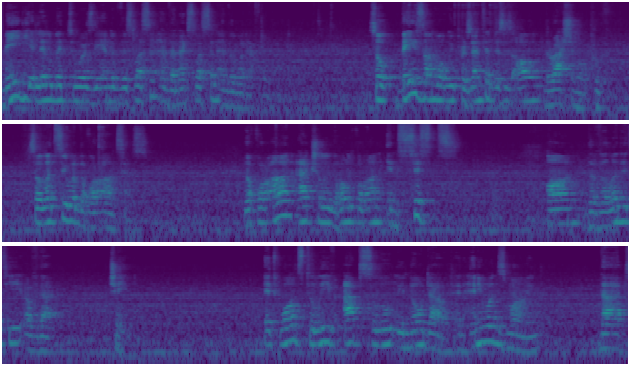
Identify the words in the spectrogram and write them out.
maybe a little bit towards the end of this lesson and the next lesson and the one after that. So, based on what we presented, this is all the rational proof. So, let's see what the Quran says. The Quran, actually, the Holy Quran insists on the validity of that chain. It wants to leave absolutely no doubt in anyone's mind that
